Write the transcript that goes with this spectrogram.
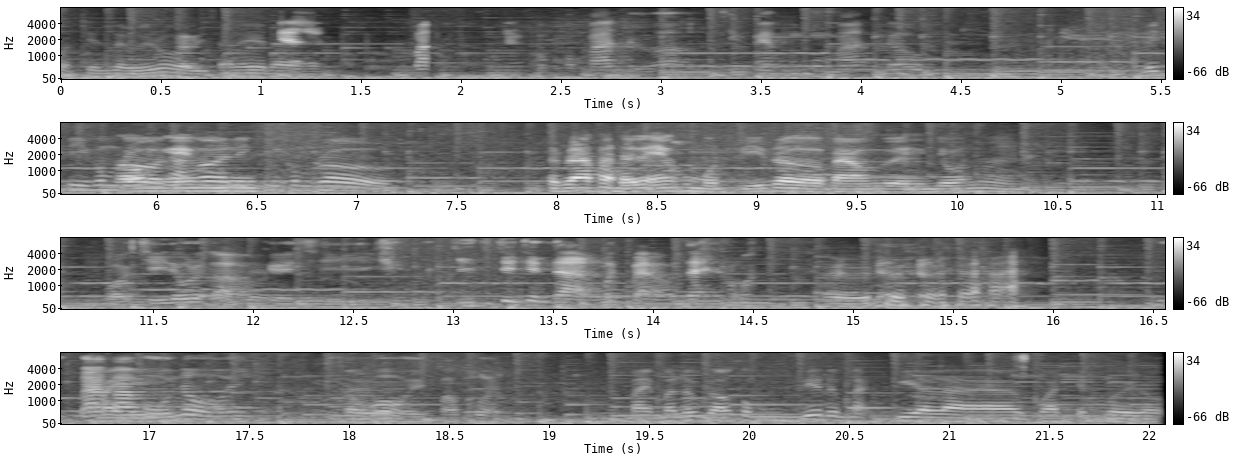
của thế giới rồi cho nên là Bát nữa, chỉ em không có bát đâu. Xin không Không, rờ thằng em- ơi Xin không rờ Thật ra phải thấy là em không muốn phí rờ vào người thằng John mà Bỏ trí đâu được à? Ok chị Chị trên trên đàn mất bảo tay ừ. Ba ba Mày- bốn rồi. Đúng rồi quá buồn. Mày mà lúc đó không giết được bạn kia là quá tuyệt vời rồi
